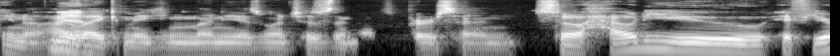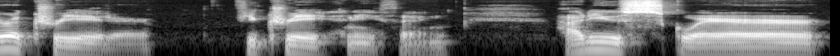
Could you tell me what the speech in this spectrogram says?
you know, yeah. I like making money as much as the next person. So, how do you, if you're a creator, if you create anything, how do you square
